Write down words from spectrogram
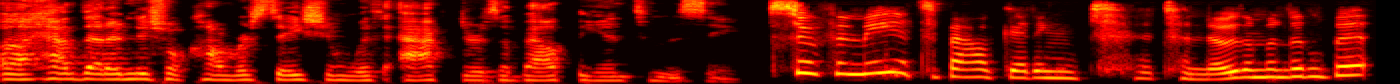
uh, have that initial conversation with actors about the intimacy? So for me, it's about getting to, to know them a little bit.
